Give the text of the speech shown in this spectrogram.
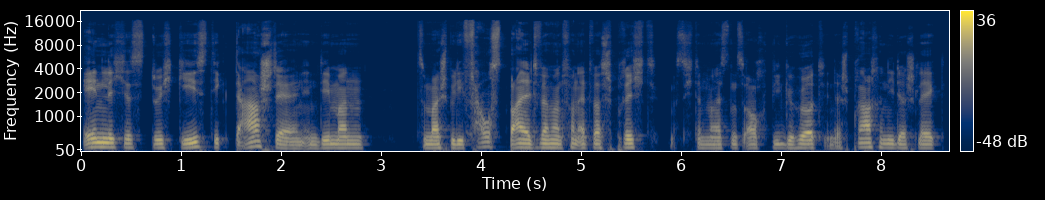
ähnliches durch Gestik darstellen, indem man zum Beispiel die Faust ballt, wenn man von etwas spricht, was sich dann meistens auch, wie gehört, in der Sprache niederschlägt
